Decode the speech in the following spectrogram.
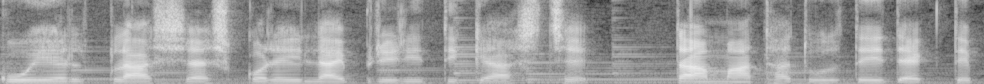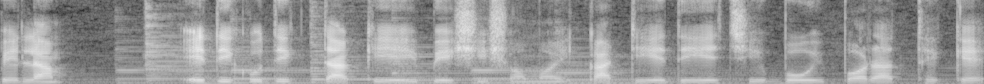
কোয়েল ক্লাস শেষ করেই লাইব্রেরির দিকে আসছে। তা মাথা তুলতেই দেখতে পেলাম। এদিক ওদিক তাকিয়েই বেশি সময় কাটিয়ে দিয়েছি বই পড়ার থেকে।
